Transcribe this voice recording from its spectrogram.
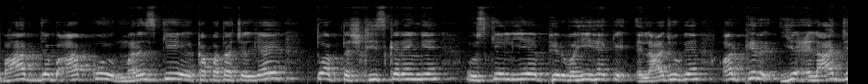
बाद जब आपको मर्ज़ की, का पता चल जाए तो आप तशखीस करेंगे। उसके लिए फिर वही है कि इलाज हो गया। और फिर ये इलाज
